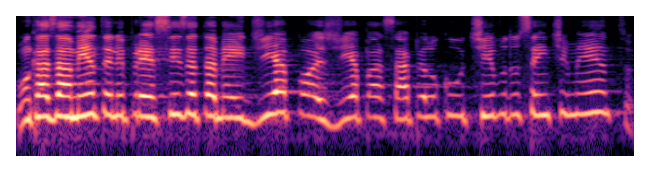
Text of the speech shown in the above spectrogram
Um casamento ele precisa também dia após dia passar pelo cultivo do sentimento.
